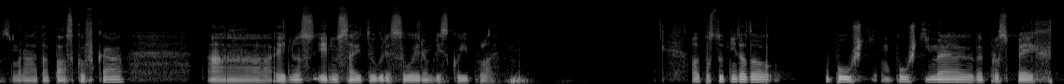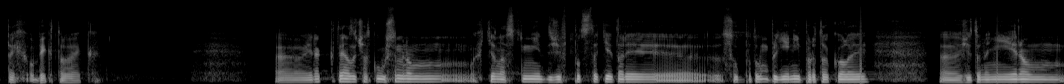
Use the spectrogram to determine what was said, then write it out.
znamená ta páskovka, a jednu, jednu sajtu, kde jsou jenom diskové pole. Ale postupně toto upouštíme ve prospěch těch objektovek. Eh, jinak na začátku už jsem jenom chtěl nastínit, že v podstatě tady eh, jsou potom úplně jiný protokoly, eh, že to není jenom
